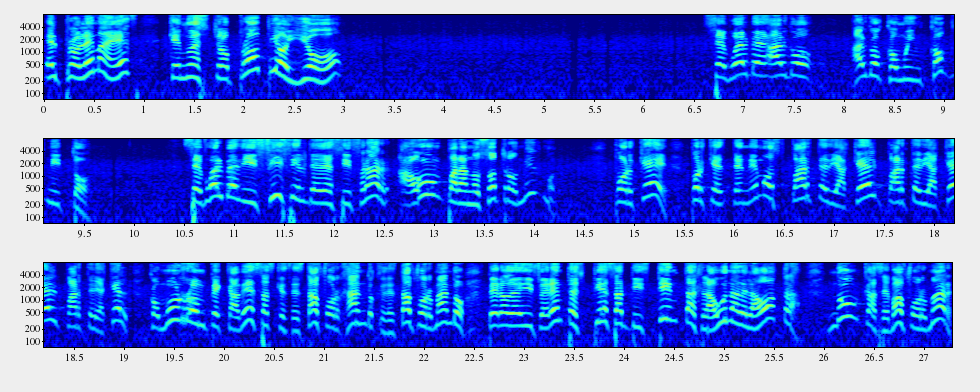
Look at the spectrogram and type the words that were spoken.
el problema es que nuestro propio yo se vuelve algo, algo como incógnito. Se vuelve difícil de descifrar, aún para nosotros mismos. ¿Por qué? Porque tenemos parte de aquel, parte de aquel, parte de aquel, como un rompecabezas que se está forjando, que se está formando, pero de diferentes piezas distintas la una de la otra. Nunca se va a formar,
